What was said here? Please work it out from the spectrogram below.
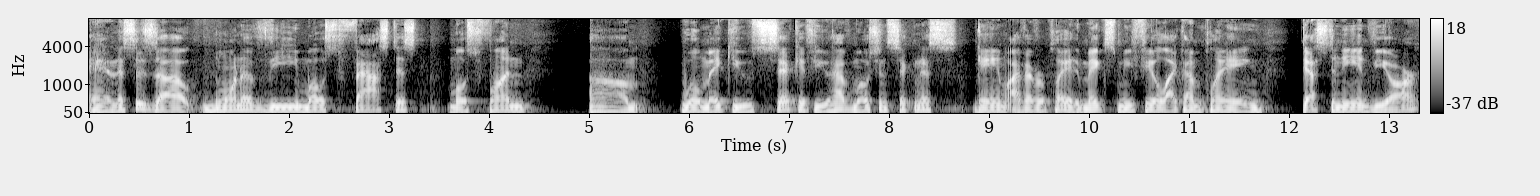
And this is uh, one of the most fastest, most fun um, will make you sick if you have motion sickness game I've ever played. It makes me feel like I'm playing Destiny in VR,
